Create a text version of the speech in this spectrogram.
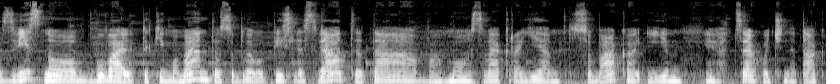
Звісно, бувають такі моменти, особливо після свят. Та в мого свекра є собака, і це, хоч не так,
